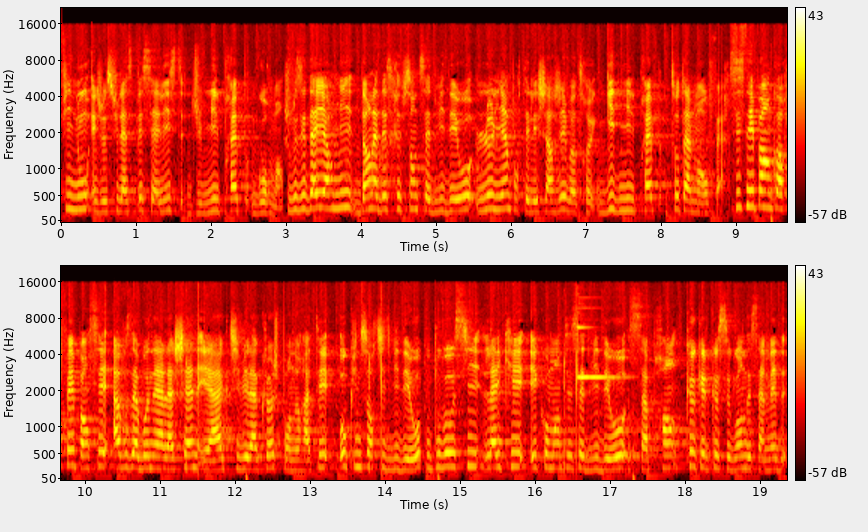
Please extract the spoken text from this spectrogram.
Finou et je suis la spécialiste du meal prep gourmand. Je vous ai d'ailleurs mis dans la description de cette vidéo le lien pour télécharger votre guide meal prep totalement offert. Si ce n'est pas encore fait, pensez à vous abonner à la chaîne et à activer la cloche pour ne rater aucune sortie de vidéo. Vous pouvez aussi liker et commenter cette vidéo, ça prend que quelques secondes et ça m'aide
